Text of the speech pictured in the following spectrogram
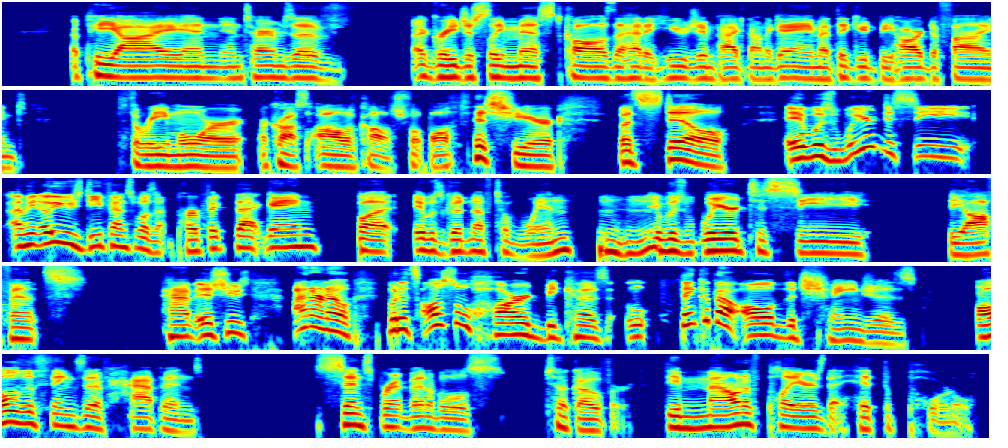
a PI and in terms of egregiously missed calls that had a huge impact on a game, I think you'd be hard to find three more across all of college football this year. But still, it was weird to see. I mean, OU's defense wasn't perfect that game, but it was good enough to win. Mm-hmm. It was weird to see the offense have issues. I don't know, but it's also hard because think about all of the changes, all of the things that have happened since Brent Venables took over. The amount of players that hit the portal,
